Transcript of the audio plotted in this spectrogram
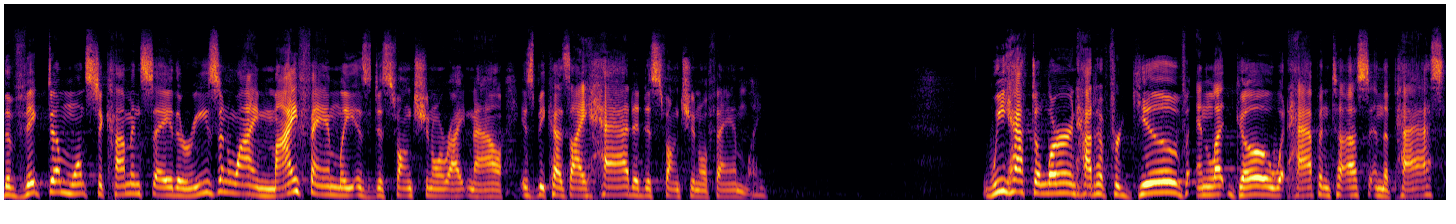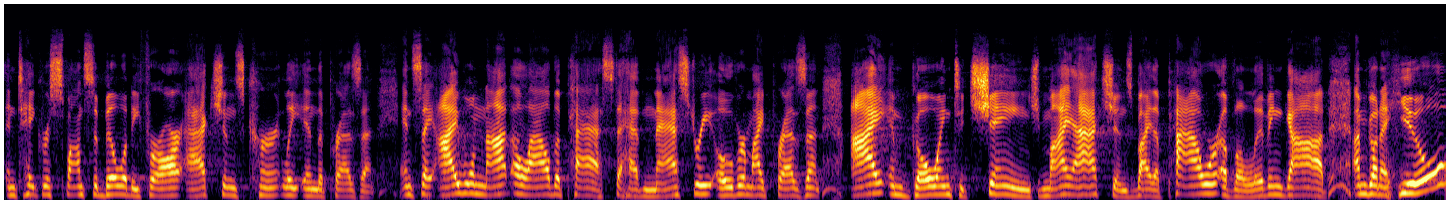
the victim wants to come and say, The reason why my family is dysfunctional right now is because I had a dysfunctional family we have to learn how to forgive and let go what happened to us in the past and take responsibility for our actions currently in the present and say, I will not allow the past to have mastery over my present. I am going to change my actions by the power of the living God. I'm going to heal.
